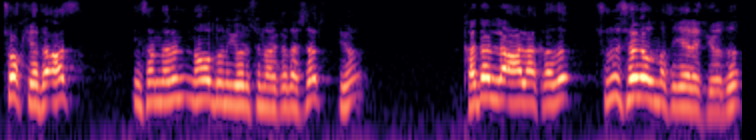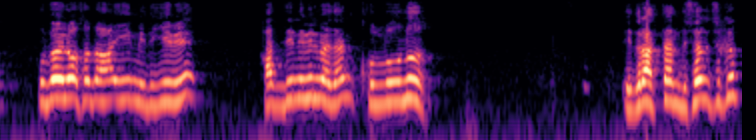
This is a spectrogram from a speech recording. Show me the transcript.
çok ya da az insanların ne olduğunu görürsün arkadaşlar diyor. Kaderle alakalı şunun şöyle olması gerekiyordu. Bu böyle olsa daha iyi miydi gibi haddini bilmeden kulluğunu idrakten dışarı çıkıp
